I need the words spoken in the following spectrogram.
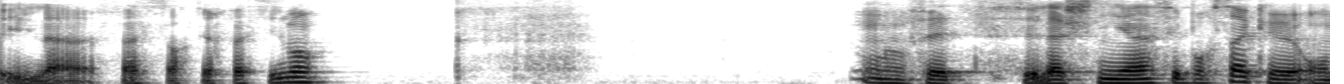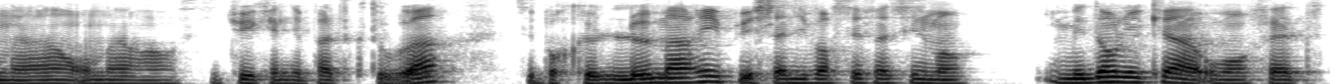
il la fasse sortir facilement. En fait, c'est la shnia, c'est pour ça qu'on a, on a institué qu'elle n'est pas de Ktuva, c'est pour que le mari puisse la divorcer facilement. Mais dans le cas où, en fait,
